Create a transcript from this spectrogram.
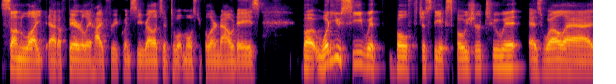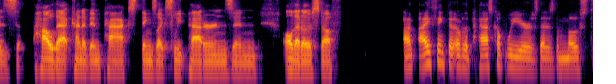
sunlight at a fairly high frequency relative to what most people are nowadays. But what do you see with both just the exposure to it as well as how that kind of impacts things like sleep patterns and all that other stuff? I, think that over the past couple of years, that is the most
